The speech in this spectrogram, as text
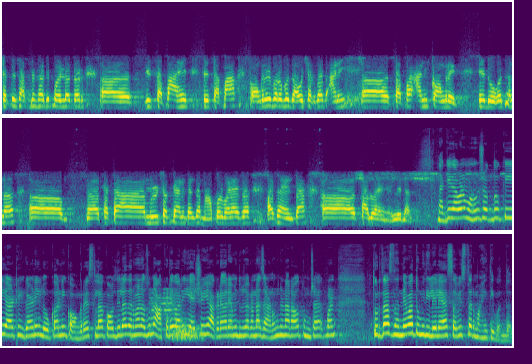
सत्य स्थापनेसाठी पडलं तर जी सपा आहेत ते सपा काँग्रेस बरोबर जाऊ शकतात आणि सपा आणि काँग्रेस हे दोघं जण सत्ता मिळू शकते आणि त्यांचा महापौर बनायचं असं यांचा चालू आहे लिनल नक्कीच आपण म्हणू शकतो की या ठिकाणी लोकांनी काँग्रेसला कॉल दिला. दरम्यान अजून आकडेवारी यायची ही आकडेवारी आम्ही तुमच्याकडनं जाणून घेणार आहोत. तुमच्या पण तुर्तास धन्यवाद तुम्ही दिलेल्या या सविस्तर माहितीबद्दल.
